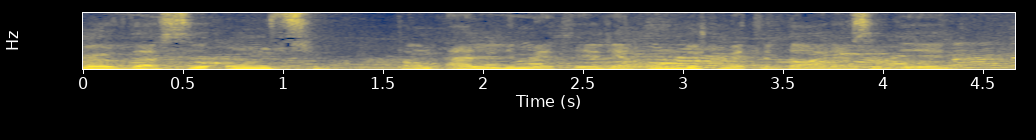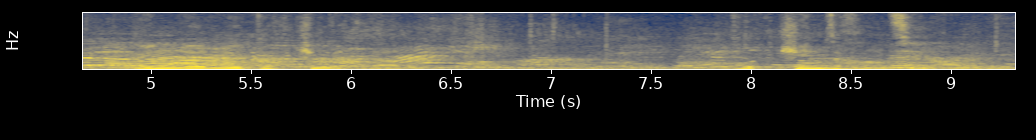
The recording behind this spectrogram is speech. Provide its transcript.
gövdəsi 13 tam 50 metr, yəni 14 metr dairəsidir. Hündürlüyü 42 metrdir. Bu ikinci xan çinarıdır.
